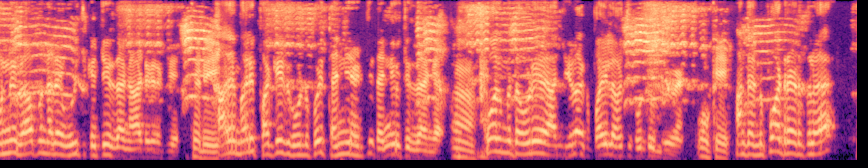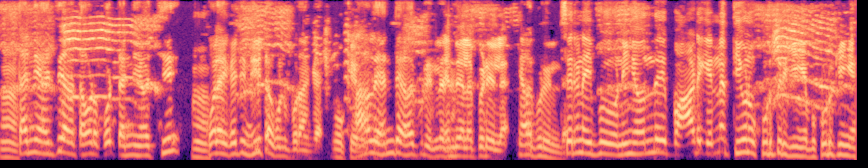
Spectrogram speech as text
ஒண்ணு வேப்ப நிலையை உரிச்சு கட்டியிருந்தாங்க ஆடுகளுக்கு. சரி. அதே மாதிரி பக்கெட் கொண்டு போய் தண்ணி அடிச்சு தண்ணி வச்சிருந்தாங்க. கோதுமை தவிடு அஞ்சு கிலோ பையில வச்சு கொடுத்து விட்டுருவேன். ஓகே. அந்த நிப்பாட்டுற இடத்துல. தண்ணி அடிச்சு அதை தவிட போட்டு தண்ணி வச்சு. கொலையை கட்டி நீட்டா கொண்டு போறாங்க. ஓகே. அதனால எந்த இழப்பீடும் இல்லை. எந்த இழப்பீடு இல்ல. இழப்பீடும் இல்லை. சரிண்ணா இப்போ நீங்க வந்து இப்போ ஆடுக்கு என்ன தீவனம் கொடுத்துருக்கீங்க? இப்போ கொடுக்கீங்க.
